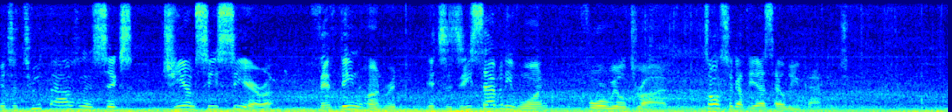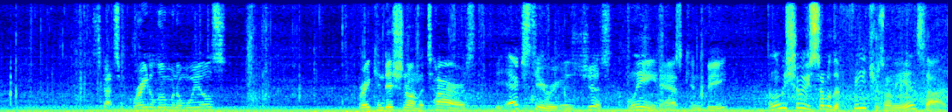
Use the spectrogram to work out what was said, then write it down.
It's a 2006 GMC Sierra 1500. It's a Z71 four-wheel drive. It's also got the SLE package. It's got some great aluminum wheels, great condition on the tires. The exterior is just clean as can be. And let me show you some of the features on the inside.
